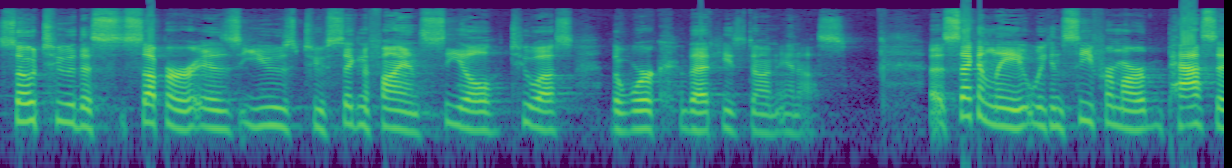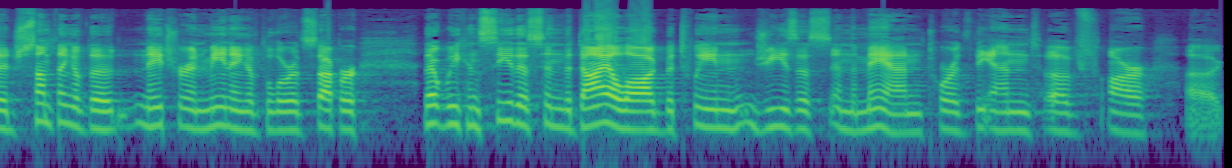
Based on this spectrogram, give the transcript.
so too this supper is used to signify and seal to us the work that he's done in us. Uh, secondly, we can see from our passage something of the nature and meaning of the Lord's Supper, that we can see this in the dialogue between Jesus and the man towards the end of our uh,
